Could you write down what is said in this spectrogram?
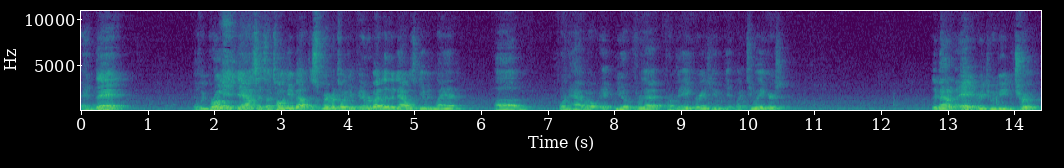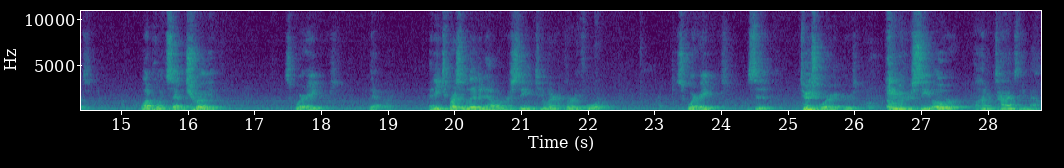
And then, if we broke it down, since I told you about this, remember I told you if everybody living now was given land um, for an habitable, you know, for that, from the acreage, you would get like two acres. The amount of acreage would be in the trillions. 1.7 trillion square acres that way. And each person living now would receive 234 square acres. Instead of two square acres, we would receive over 100 times the amount.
